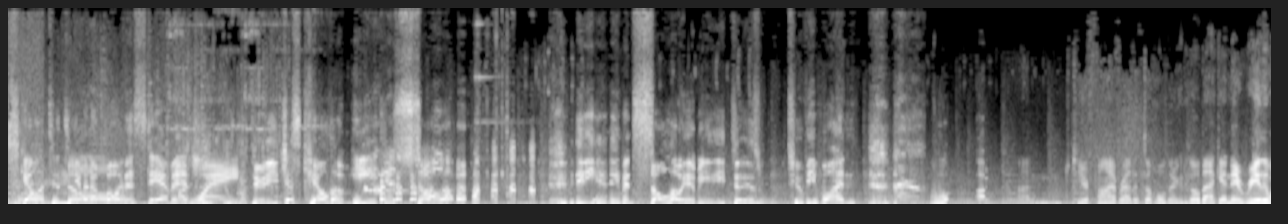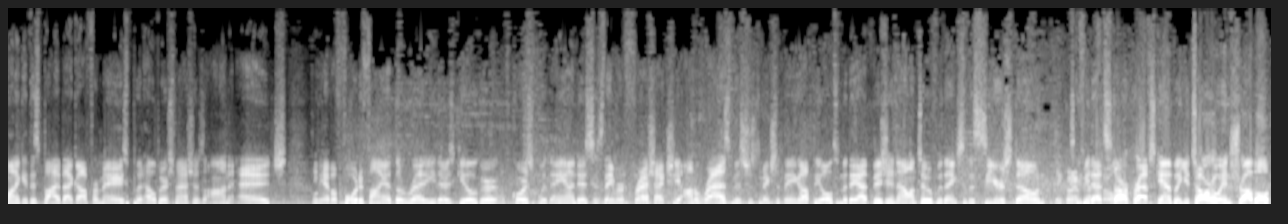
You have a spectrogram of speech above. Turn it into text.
skeletons No giving a bonus damage. way. Dude, he just killed him. He just solo. He didn't even solo him. He, he is 2v1. Uh, tier 5 rather to hold. They're going to go back in. They really want to get this buyback off from Ace, put Hellbear Smashers on edge. We have a Fortify at the ready. There's Gilger, of course, with Aeon Disc as they refresh actually on Rasmus just to make sure they got the ultimate. They have Vision now on Tofu thanks to the Seer Stone. It's going to be that StarCraft scamp, but Yatoro in trouble.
